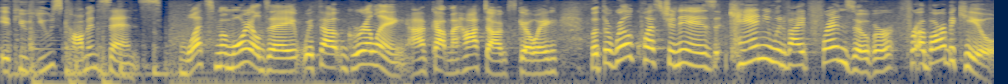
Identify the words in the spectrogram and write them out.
if you use common sense. What's Memorial Day without grilling? I've got my hot dogs going. But the real question is can you invite friends over for a barbecue?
